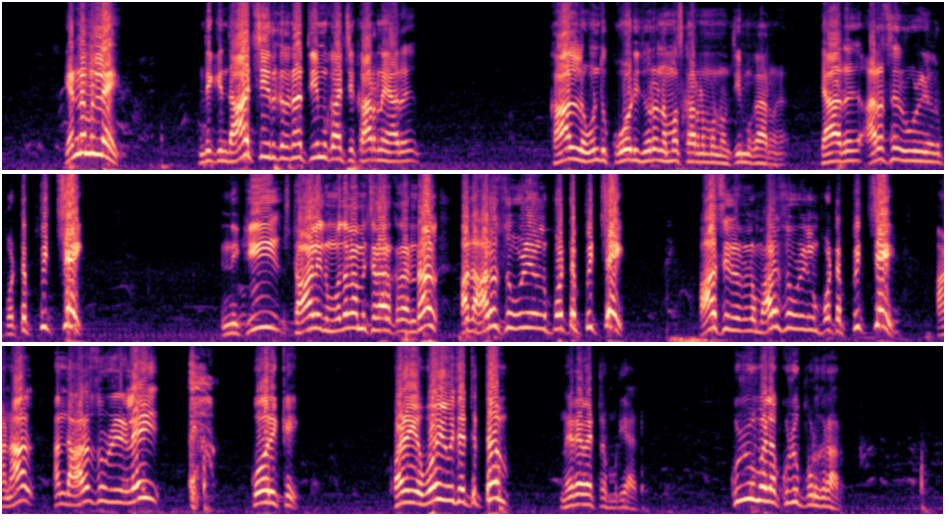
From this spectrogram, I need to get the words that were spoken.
எண்ணமில்லை. இன்றைக்கி இன்றைக்கு இந்த ஆட்சி இருக்கிறதுனா திமுக ஆட்சி காரணம் யார்? காலில் வந்து கோடி தூரம் நமஸ்காரம் பண்ணோம் திமுக யார்? அரசு ஊழியர்கள் போட்ட பிச்சை. இன்னைக்கு ஸ்டாலின் முதலமைச்சராக இருக்கிறார் என்றால் அது அரசு ஊழியர்கள் போட்ட பிச்சை. ஆசிரியர்களும் அரசு ஊழியர்களும் போட்ட பிச்சை. ஆனால் அந்த அரசு ஊழியர்களை கோரிக்கை. பழைய ஓய்வூதிய திட்டம் நிறைவேற்ற முடியாது. குழு மேல குழு போடுகிறார்.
